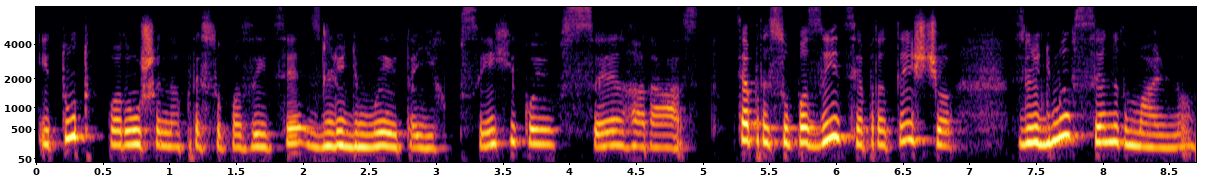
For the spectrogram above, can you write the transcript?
І тут порушена пресупозиція з людьми та їх психікою все гаразд. Ця пресупозиція про те, що з людьми все нормально,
